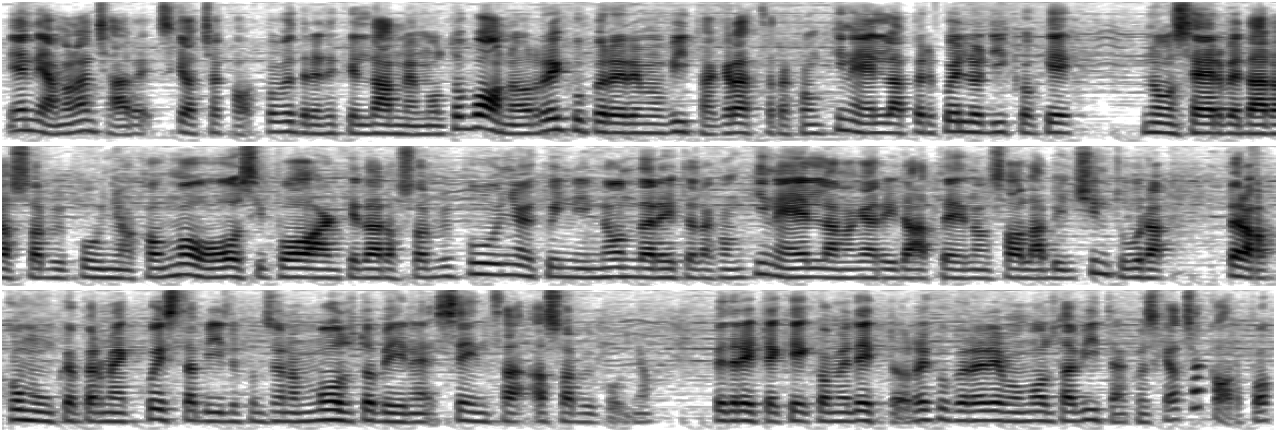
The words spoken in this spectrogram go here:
e andiamo a lanciare schiacciacorpo, vedrete che il danno è molto buono, recupereremo vita grazie alla conchinella, per quello dico che non serve dare assorbipugno a Commo, si può anche dare assorbipugno e quindi non darete la conchinella, magari date, non so, l'ab in cintura, però comunque per me questa build funziona molto bene senza assorbipugno. Vedrete che come detto recupereremo molta vita con schiacciacorpo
